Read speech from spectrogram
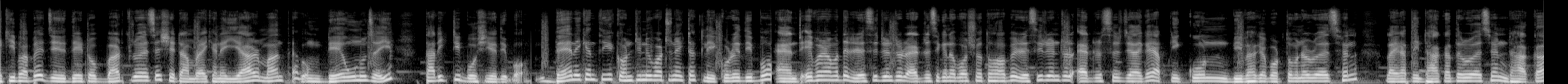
একইভাবে যে ডেট অফ বার্থ রয়েছে সেটা আমরা এখানে ইয়ার মান্থ এবং ডে অনুযায়ী তারিখটি বসিয়ে দিব। দেন এখান থেকে কন্টিনিউ বাটনে একটা ক্লিক করে দিব অ্যান্ড এবার আমাদের রেসিডেন্টাল অ্যাড্রেস এখানে বসাতে হবে। রেসিডেন্টাল অ্যাড্রেসের জায়গায় আপনি কোন বিভাগে বর্তমানে রয়েছেন? লাইক আপনি ঢাকাতে রয়েছেন, ঢাকা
